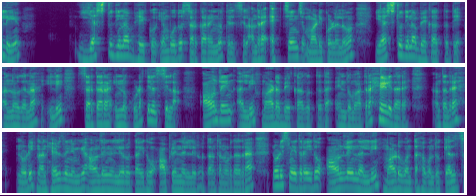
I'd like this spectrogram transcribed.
ಇಲ್ಲಿ ಎಷ್ಟು ದಿನ ಬೇಕು ಎಂಬುದು ಸರ್ಕಾರ ಇನ್ನೂ ತಿಳಿಸಿಲ್ಲ. ಅಂದರೆ ಎಕ್ಸ್ಚೇಂಜ್ ಮಾಡಿಕೊಳ್ಳಲು ಎಷ್ಟು ದಿನ ಬೇಕಾಗ್ತದೆ ಅನ್ನೋದನ್ನು ಇಲ್ಲಿ ಸರ್ಕಾರ ಇನ್ನೂ ಕೂಡ ತಿಳಿಸಿಲ್ಲ. ಆನ್ಲೈನ್ ಅಲ್ಲಿ ಮಾಡಬೇಕಾಗುತ್ತದೆ ಎಂದು ಮಾತ್ರ ಹೇಳಿದ್ದಾರೆ. ಅಂತಂದರೆ ನೋಡಿ, ನಾನು ಹೇಳಿದೆ ನಿಮಗೆ ಆನ್ಲೈನಲ್ಲಿ ಇರುತ್ತಾ, ಇದು ಆಫ್ಲೈನಲ್ಲಿ ಇರುತ್ತಾ ಅಂತ ನೋಡಿದ್ರೆ ನೋಡಿ ಸ್ನೇಹಿತರೆ, ಇದು ಆನ್ಲೈನಲ್ಲಿ ಮಾಡುವಂತಹ ಒಂದು ಕೆಲಸ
